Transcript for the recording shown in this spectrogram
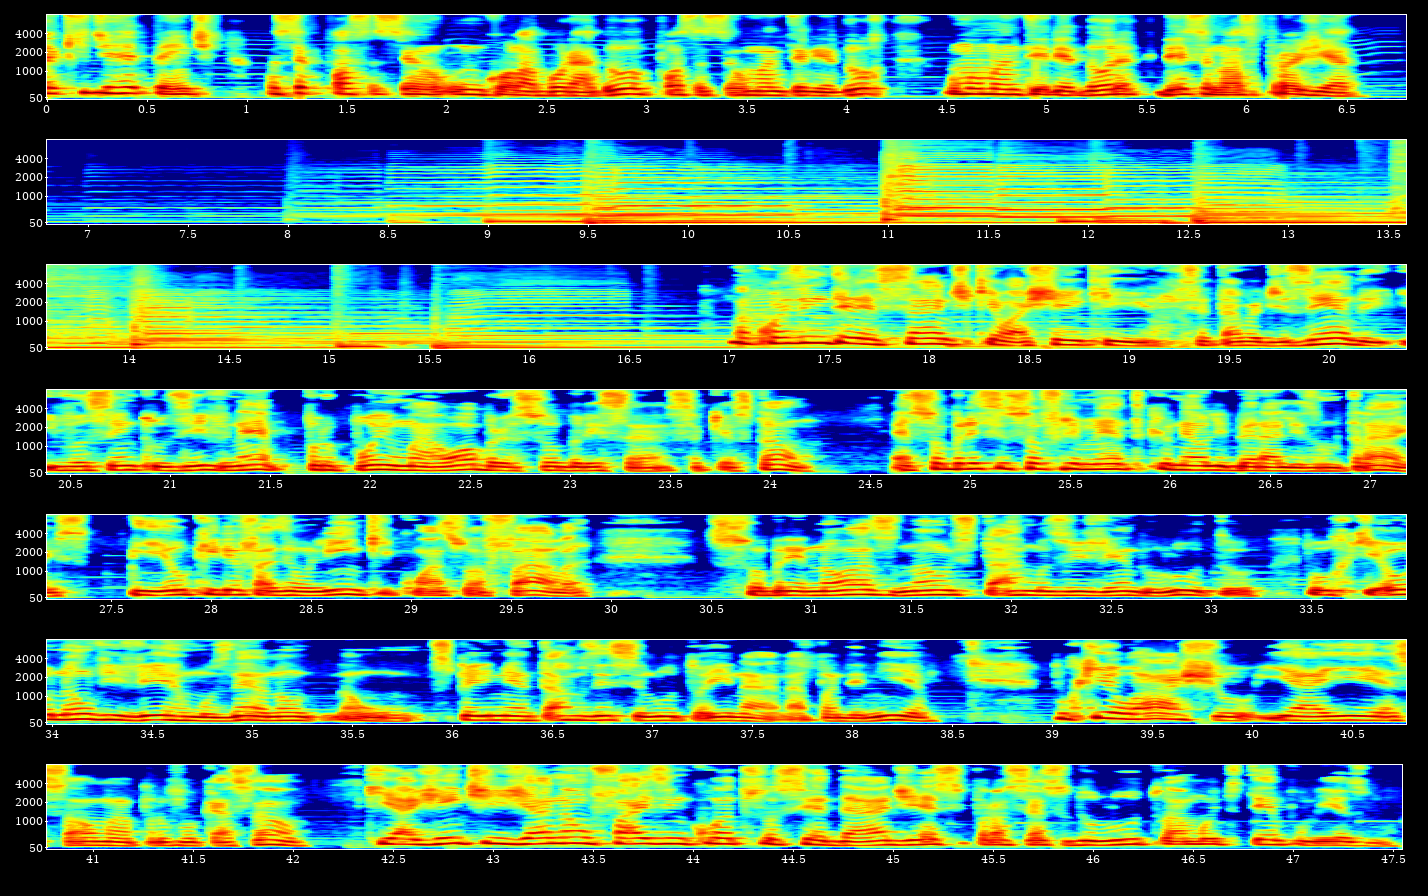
para que de repente você possa ser um colaborador, possa ser um mantenedor, uma mantenedora desse nosso projeto. Uma coisa interessante que eu achei que você estava dizendo, e você inclusive né, propõe uma obra sobre essa, essa questão, é sobre esse sofrimento que o neoliberalismo traz e eu queria fazer um link com a sua fala sobre nós não estarmos vivendo luto, porque ou não vivermos, né, não, não experimentarmos esse luto aí na, na pandemia, porque eu acho, e aí é só uma provocação, que a gente já não faz enquanto sociedade esse processo do luto há muito tempo mesmo.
